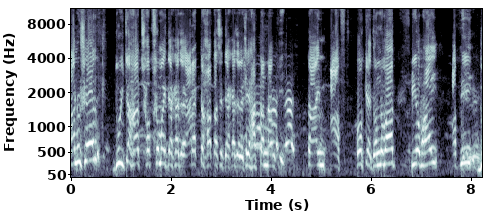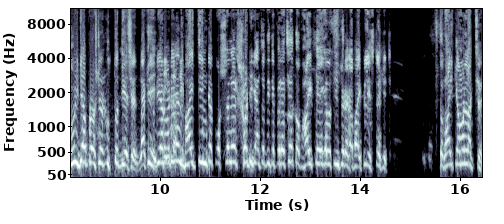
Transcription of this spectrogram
মানুষের দুইটা হাত সব সময় দেখা যায় আর একটা হাত আছে দেখা যায় না। সেই হাতটার নাম কি? টাইম আপ ওকে ধন্যবাদ। প্রিয় ভাই আপনি দুইটা প্রশ্নের উত্তর দিয়েছেন নাকি? অডিয়েন্স ভাই তিনটা কোশ্চেনের সঠিক অ্যান্সার দিতে পেরেছে তো ভাই পেয়ে গেল তিনশো টাকা। ভাই প্লিজ টেক ইট তো ভাই কেমন লাগছে?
